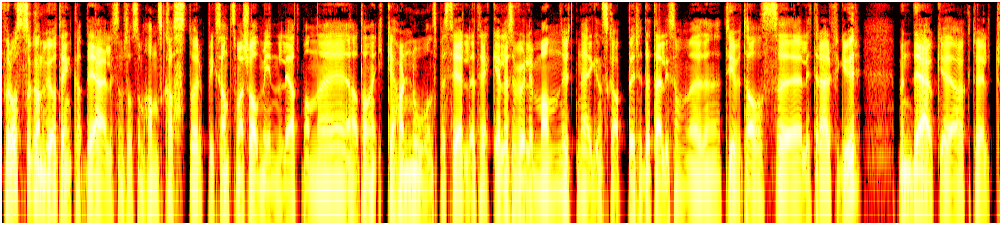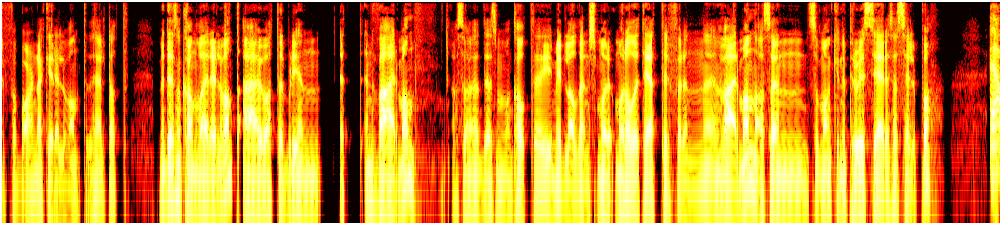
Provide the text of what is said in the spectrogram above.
for oss så kan vi jo tenke at det er liksom sånn som Hans Kastorp, ikke sant? som er så alminnelig at, man, eh, at han ikke har noen spesielle trekk. Eller selvfølgelig mannen uten egenskaper. Dette er liksom 20-talls uh, uh, litterær figur. Men det er jo ikke aktuelt for barn, det er ikke relevant i det hele tatt. Men det som kan være relevant, er jo at det blir en, et, en værmann. Altså det som man kalte i middelalderens moraliteter for en, en værmann. Altså en som man kunne projisere seg selv på. Ja.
